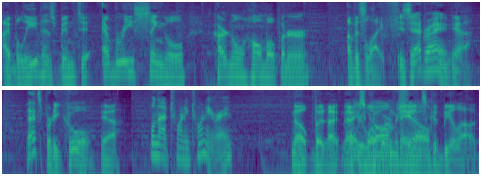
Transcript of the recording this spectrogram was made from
I believe, has been to every single Cardinal home opener of his life. Is that right? Yeah. That's pretty cool. Yeah. Well, not 2020, right? No, but I, Nice everyone call, where fans could be allowed.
